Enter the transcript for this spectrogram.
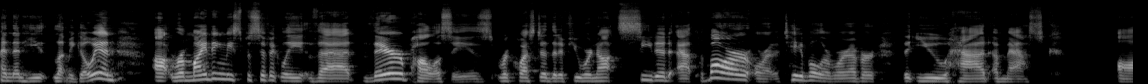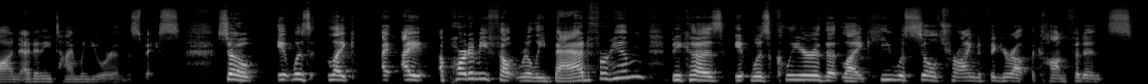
and then he let me go in, uh, reminding me specifically that their policies requested that if you were not seated at the bar or at a table or wherever, that you had a mask on at any time when you were in the space. So it was like. I, I a part of me felt really bad for him because it was clear that like he was still trying to figure out the confidence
